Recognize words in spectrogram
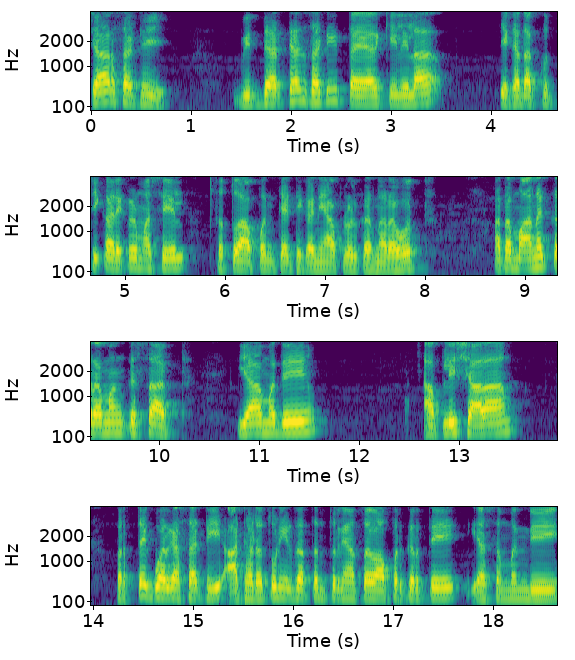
चारसाठी विद्यार्थ्यांसाठी तयार केलेला एखादा कृती कार्यक्रम असेल तर तो आपण त्या ठिकाणी अपलोड करणार आहोत. आता मानक क्रमांक सात यामध्ये आपली शाळा प्रत्येक वर्गासाठी आठवड्यातून एकदा तंत्रज्ञानाचा वापर करते. यासंबंधी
